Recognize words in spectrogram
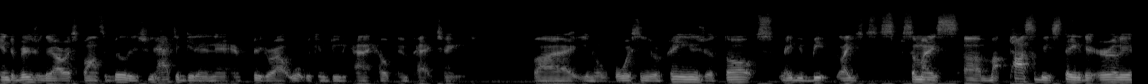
individually our responsibilities, you have to get in there and figure out what we can do to kind of help impact change by you know voicing your opinions, your thoughts, maybe be like somebody uh, possibly stated it earlier.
